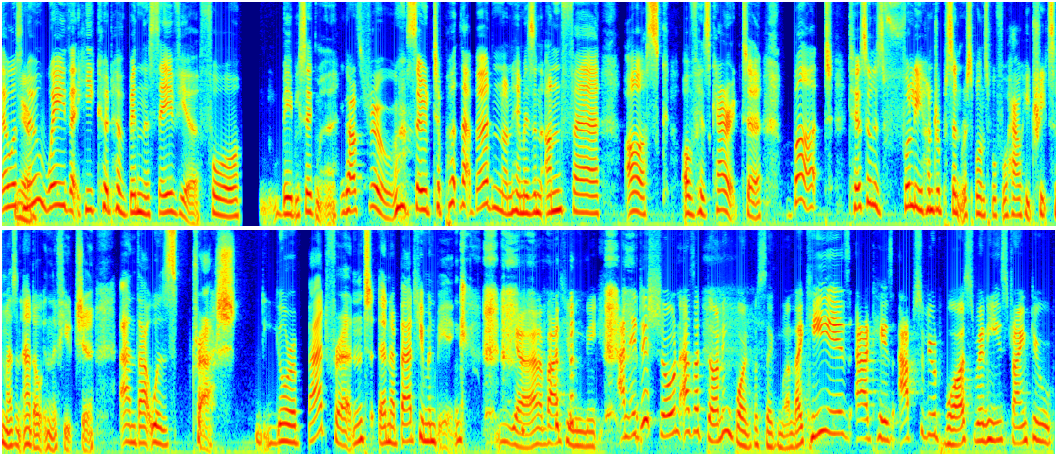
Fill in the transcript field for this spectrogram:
There was Yeah. no way that he could have been the savior for baby Sigma. That's true. So to put that burden on him is an unfair ask of his character. But Tae-sul is fully 100% responsible for how he treats him as an adult in the future. And that was trash. You're a bad friend and a bad human being. yeah, and a bad human being. And it is shown as a turning point for Sigma. Like he is at his absolute worst when he's trying to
